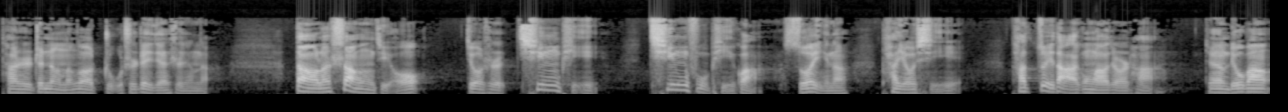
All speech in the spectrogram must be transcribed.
他是真正能够主持这件事情的。到了上九，就是清脾，清复脾卦，所以呢，他有喜。他最大的功劳就是他，就像刘邦。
